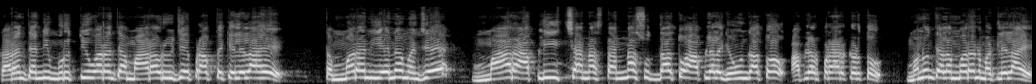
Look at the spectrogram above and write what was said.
कारण त्यांनी मृत्यूवर त्या मारावर विजय प्राप्त केलेला आहे. तर मरण येणं म्हणजे मार आपली इच्छा नसताना सुद्धा तो आपल्याला घेऊन जातो आपल्यावर प्रहार करतो. म्हणून त्याला मरण म्हटलेलं आहे.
